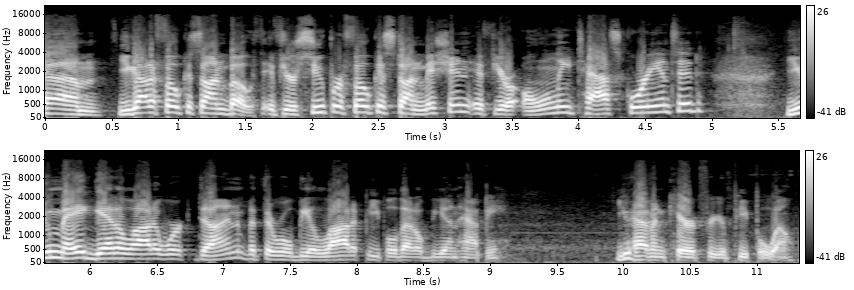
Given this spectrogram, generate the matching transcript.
Um, you got to focus on both. If you're super focused on mission, if you're only task oriented, you may get a lot of work done, but there will be a lot of people that'll be unhappy. You haven't cared for your people well.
